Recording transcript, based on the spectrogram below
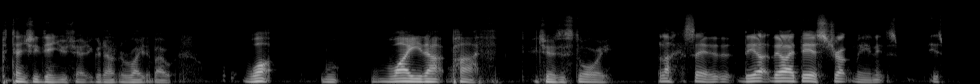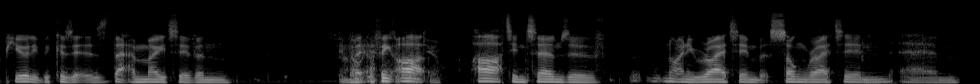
potentially dangerous area to go down to write about. What, why that path in terms of story? Like I said, the the idea struck me, and it's it's purely because it is that emotive and I think, I think art art in terms of not only writing but songwriting, um,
